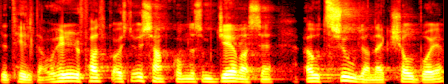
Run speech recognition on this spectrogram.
det til det. Og her er folk og i samkomne som djeva seg utrolig nek kjølbøye.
